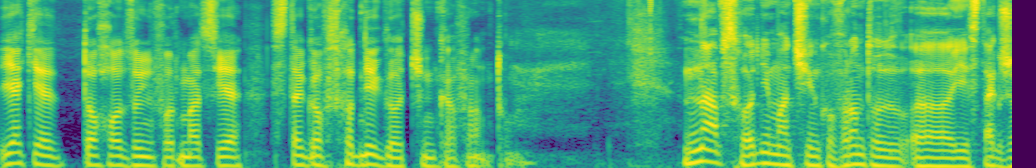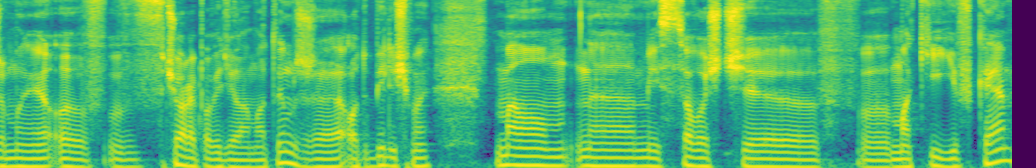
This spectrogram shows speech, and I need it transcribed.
Jakie dochodzą informacje z tego wschodniego odcinka frontu? Na wschodnim odcinku frontu e, jest tak, że my e, wczoraj powiedziałem o tym, że odbiliśmy małą e, miejscowość Makijówkę.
